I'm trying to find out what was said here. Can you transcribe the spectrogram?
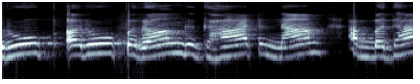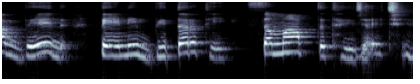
રૂપ, અરૂપ, રંગ, ઘાટ, નામ, આ બધા ભેદ તેની ભીતરથી સમાપ્ત થઈ જાય છે.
